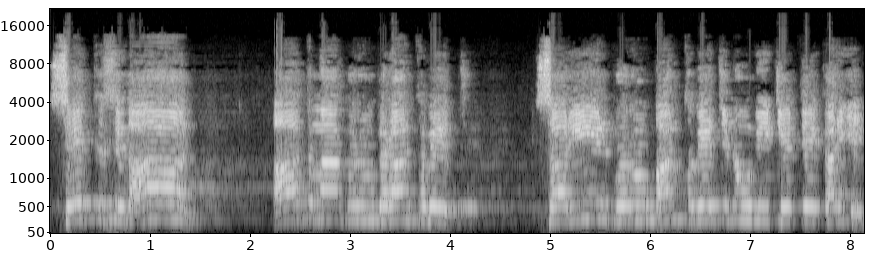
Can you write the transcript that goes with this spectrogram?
ਸਿੱਖ ਸਿਧਾਂਤ ਆਤਮਾ ਗੁਰੂ ਗ੍ਰੰਥ ਵਿੱਚ, ਸਰੀਰ ਗੁਰੂ ਪੰਥ ਵਿੱਚ ਨੂੰ ਵੀ ਚੇਤੇ ਕਰੀਏ।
